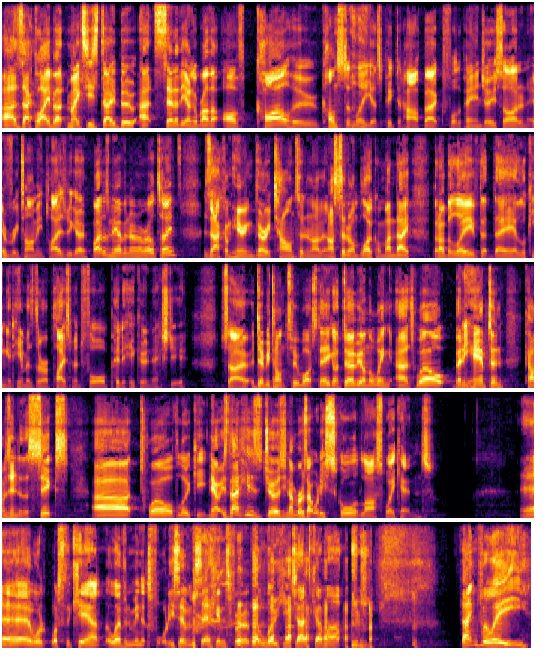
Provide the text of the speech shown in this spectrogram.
Uh, Zach Laybutt makes his debut at centre, the younger brother of Kyle, who constantly gets picked at halfback for the PNG side. And every time he plays, we go, why doesn't he have an NRL team? Zach, I'm hearing very talented, and I, and I said it on Bloke on Monday, but I believe that they're looking at him as the replacement for Peta Hiku next year. So a debutant to watch there. You got Derby on the wing as well. Benny Hampton comes into the six. Uh, 12, Luki. Now, is that his jersey number? Is that what he scored last weekend? Yeah, what, what's the count? 11 minutes, 47 seconds for, for Luki chat to come up. Thankfully,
